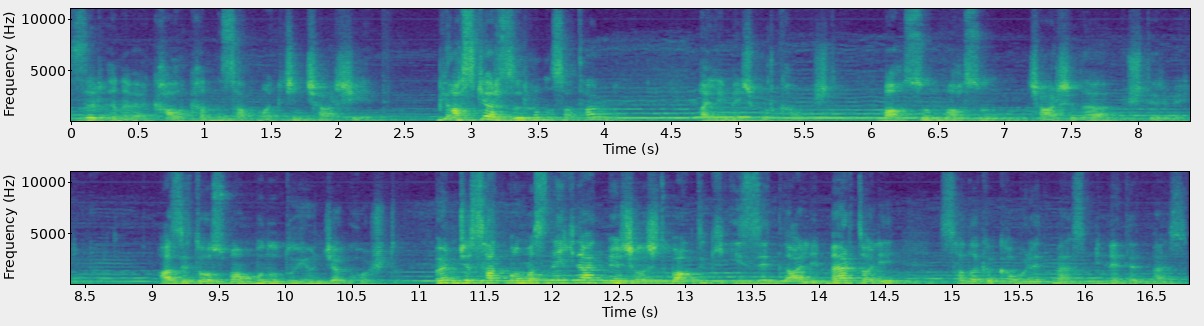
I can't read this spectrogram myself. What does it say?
zırhını ve kalkanını satmak için çarşıya indi. Bir asker zırhını satar mı? Ali mecbur kalmıştı. Mahzun mahzun çarşıda müşteri bekliyordu. Hazreti Osman bunu duyunca koştu. Önce satmamasını ikna etmeye çalıştı. Baktı ki İzzetli Ali, Mert Ali sadaka kabul etmez, minnet etmez.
